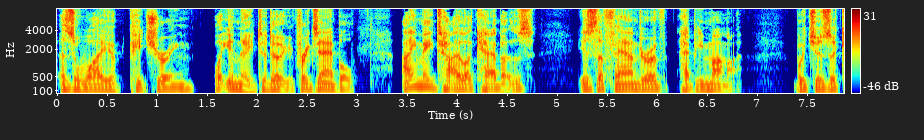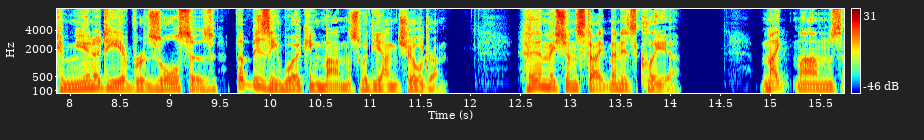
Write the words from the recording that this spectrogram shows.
as a way of picturing what you need to do. For example, Amy Taylor Kabbaz is the founder of Happy Mama, which is a community of resources for busy working mums with young children. Her mission statement is clear make mums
